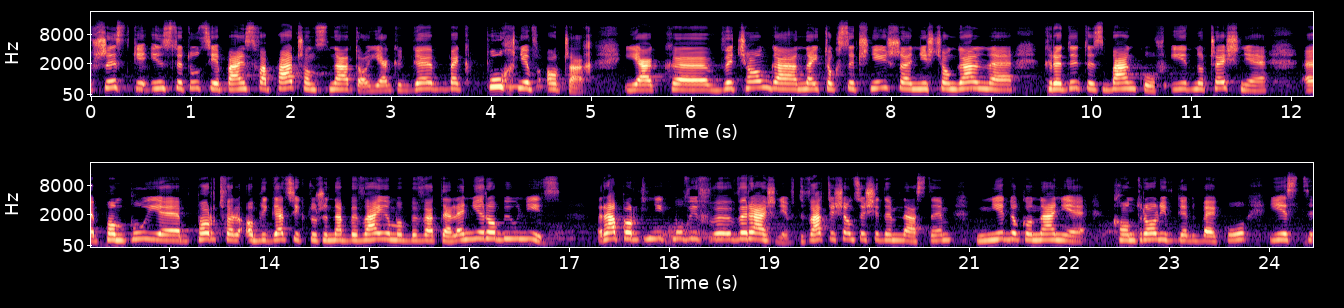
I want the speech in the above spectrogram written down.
wszystkie instytucje państwa patrząc na to, jak Gebek puchnie w oczach, jak e, wyciąga najtoksyczniejsze, nieściągalne kredyty z banków i jednocześnie e, pompuje portfel obligacji, którzy nabywają obywatele, nie robił nic. Raport NIK mówi wyraźnie, w 2017 niedokonanie kontroli w getbacku jest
